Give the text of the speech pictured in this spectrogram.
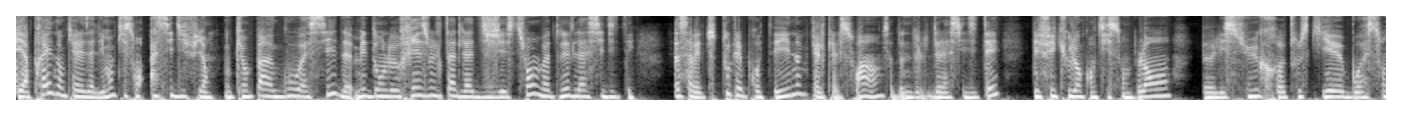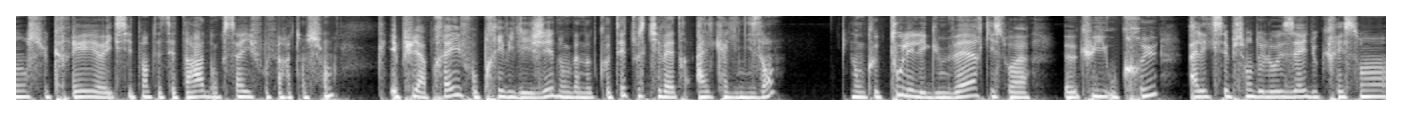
Et après, donc il y a les aliments qui sont acidifiants, donc qui n'ont pas un goût acide, mais dont le résultat de la digestion va donner de l'acidité. Ça, ça va être toutes les protéines, quelles qu'elles soient, hein, ça donne de l'acidité. Les féculents quand ils sont blancs, euh, les sucres, tout ce qui est boissons sucrées, euh, excitantes, etc. Donc ça, il faut faire attention. Et puis après, il faut privilégier, donc d'un autre côté, tout ce qui va être alcalinisant. Donc euh, tous les légumes verts, qu'ils soient euh, cuits ou crus, à l'exception de l'oseille, du cresson,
